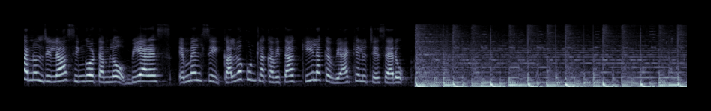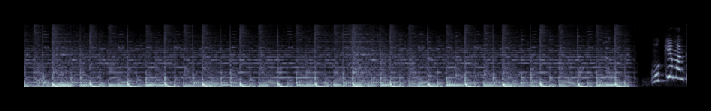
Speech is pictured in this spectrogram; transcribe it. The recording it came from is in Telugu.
కర్నూలు జిల్లా సింగోటంలో బీఆర్ఎస్ ఎమ్మెల్సీ కల్వకుంట్ల కవిత కీలక వ్యాఖ్యలు చేశారు.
